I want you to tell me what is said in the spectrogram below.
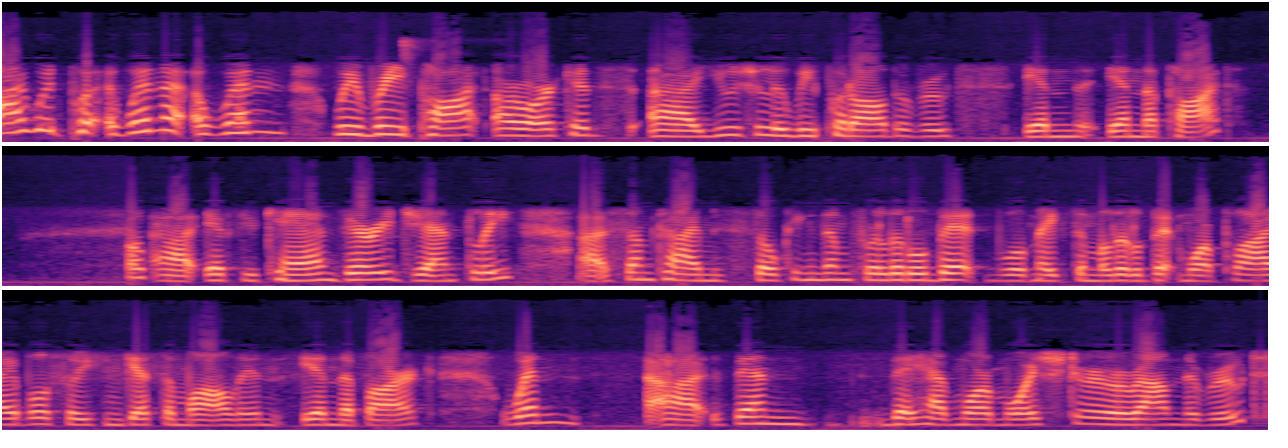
I would put when uh, when we repot our orchids. Uh, usually, we put all the roots in in the pot. Uh, if you can, very gently. Uh, sometimes soaking them for a little bit will make them a little bit more pliable, so you can get them all in in the bark. When uh, then they have more moisture around the root,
